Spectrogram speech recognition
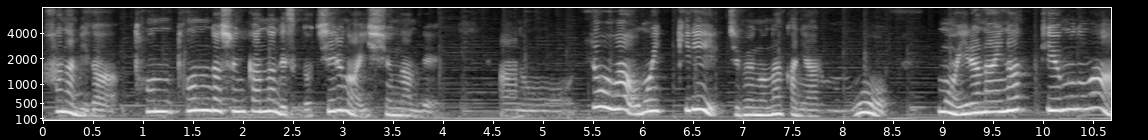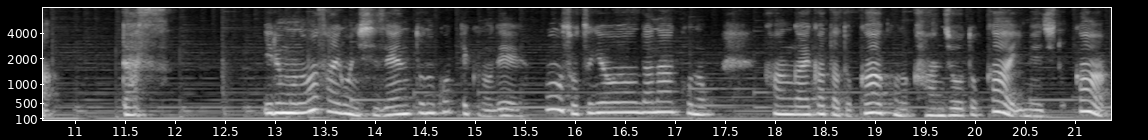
花火が飛んだ瞬間なんですけど散るのは一瞬なんであの今日は思いっきり自分の中にあるものをもういらないなっていうものは出す。いるものは最後に自然と残っていくのでもう卒業だなこの考え方とかこの感情とかイメージとか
